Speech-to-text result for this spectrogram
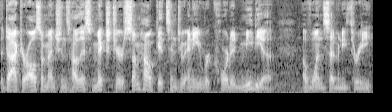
The doctor also mentions how this mixture somehow gets into any recorded media of 173,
